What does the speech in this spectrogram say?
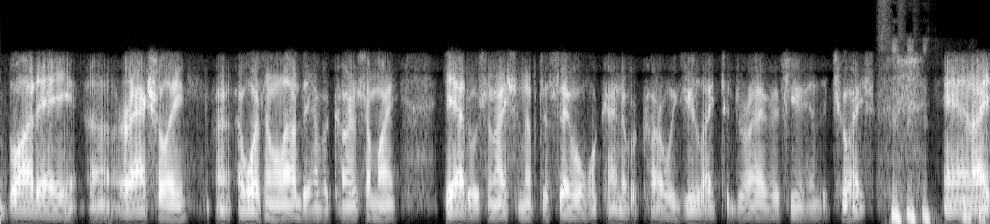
bought a, uh, or actually, I wasn't allowed to have a car, so my dad was nice enough to say, "Well, what kind of a car would you like to drive if you had the choice?" and I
